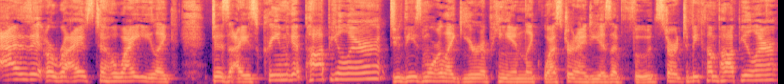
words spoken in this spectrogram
as it arrives to Hawaii, like, does ice cream get popular? Do these more like European, like Western ideas of food start to become popular?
